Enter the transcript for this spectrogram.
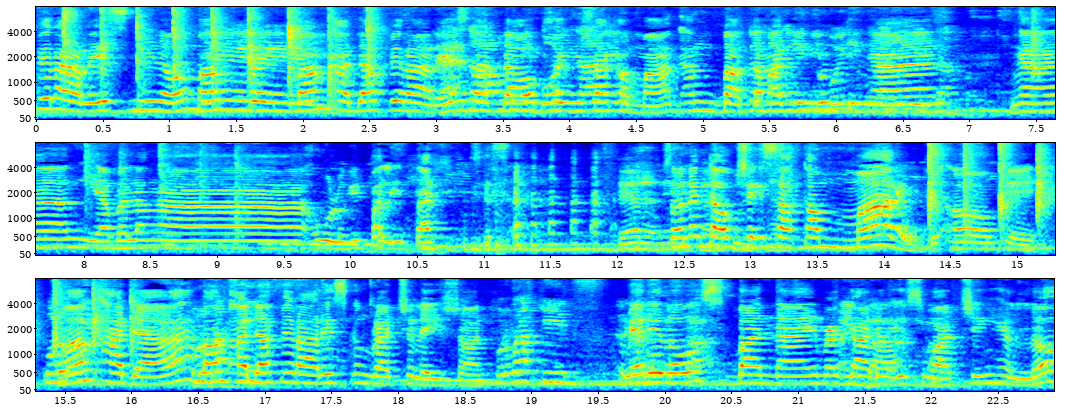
Ferraris, you know, Ma'am, kay Ma'am Ada Ferraris, Ano, nagdaog sa isa Boy ka mag, ang bata Ang nga gamay ni Boy nga niya bala nga ulog yung palitan. so nagdaog siya isa ka mag. Okay. Ma'am Ada, Ma'am Ada Ferraris, congratulations. Puro mga kids. Mary Rose Banay Mercado Ay, ba? is watching. Hello!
